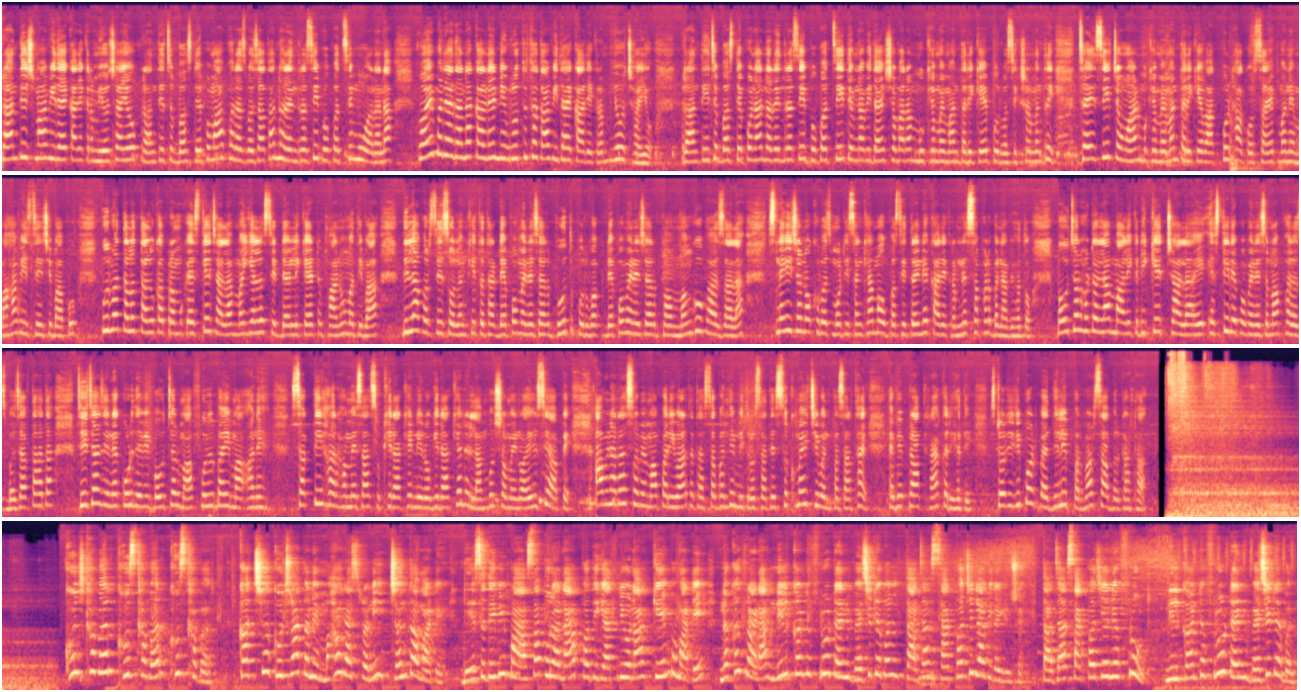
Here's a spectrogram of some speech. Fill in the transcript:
પ્રાંતિજમાં વિદાય કાર્યક્રમ યોજાયો. પ્રાંતિજ બસ ડેપોમાં ફરજ બજાવતા નરેન્દ્રસિંહ, ભૂપતસિંહ મુવાડાના વયમર્યાદાના કારણે નિવૃત્ત થતા વિદાય કાર્યક્રમ યોજાયો. પ્રાંતિજ બસ ડેપોના નરેન્દ્રસિંહ, ભૂપતસિંહ તેમના વિદાય સમારંભ મુખ્ય મહેમાન તરીકે પૂર્વ શિક્ષણ મંત્રી જયસિંહ ચૌહાણ, મુખ્ય મહેમાન તરીકે વાઘપુર ઠાકોર સાહેબ મને મહાવીરસિંહજી બાપુ, પૂર્વ તલોદ તાલુકા પ્રમુખ S K Zala, Maiyal seat delegate Bhanumatiba Dilavarsinh Solanki તથા ડેપો મેનેજર ભૂતપૂર્વક ડેપો મેનેજર મંગુભા ઝાલા સ્નેહીજનો ખૂબ જ મોટી સંખ્યામાં ઉપસ્થિત રહીને કાર્યક્રમને સફળ બનાવ્યો હતો. બહુચર હોટલના માલિક નિકેત ઝાલાએ એસટી ડેપો મેનેજરમાં ફરજ બજાવતા હતા. જીજાજીને કુળદેવી બહુચરમાં, ફૂલબાઈમાં અને શક્તિ હર હંમેશા સુખી રાખે, નિરોગી રાખે અને લાંબો સમયનું આયુષ્ય આપે. આવનારા સમયમાં પરિવાર તથા સંબંધી મિત્રો સાથે સુખમય જીવન પસાર થાય એવી પ્રાર્થના કરી હતી. Story report by Dilip Parmar, Sabarkantha. ખુશ ખબર ખુશ ખબર ખુશ ખબર કચ્છ, ગુજરાત અને મહારાષ્ટ્રની જનતા માટે દેશદેવી માં આશાપુરાના પદયાત્રીઓના કેમ્પ માટે Nakhatrana, Nilkanth fruit and vegetable તાજા શાકભાજી લાવી રહ્યું છે. તાજા શાકભાજી અને fruit, Nilkanth fruit and vegetable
